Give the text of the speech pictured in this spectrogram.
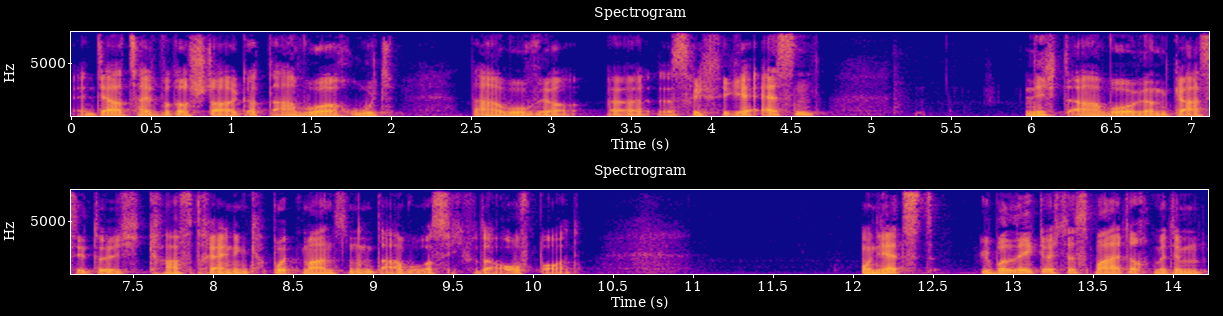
In der Zeit wird er stärker, da wo er ruht, da wo wir äh, das richtige essen, nicht da, wo wir ihn quasi durch Krafttraining kaputt machen, sondern da, wo er sich wieder aufbaut. Und jetzt überlegt euch das mal doch mit dem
